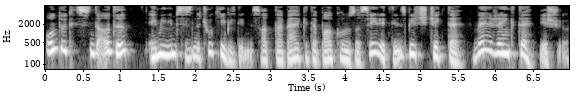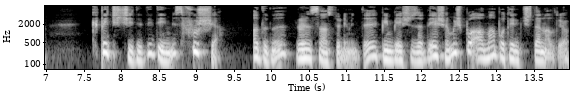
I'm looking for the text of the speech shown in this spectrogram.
Onun da ötesinde adı eminim sizin de çok iyi bildiğiniz hatta belki de balkonunuzda seyrettiğiniz bir çiçekte ve renkte yaşıyor küpe çiçeği de dediğimiz fuşya adını Rönesans döneminde 1500'lerde yaşamış bu Alman botanikçiden alıyor.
